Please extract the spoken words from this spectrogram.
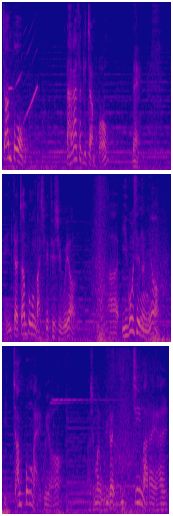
짬뽕. 나가사키 짬뽕. 네. 네, 일단 짬뽕은 맛있게 드시고요. 아, 이곳에는요, 이 짬뽕 말고요. 아, 정말 우리가 잊지 말아야 할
